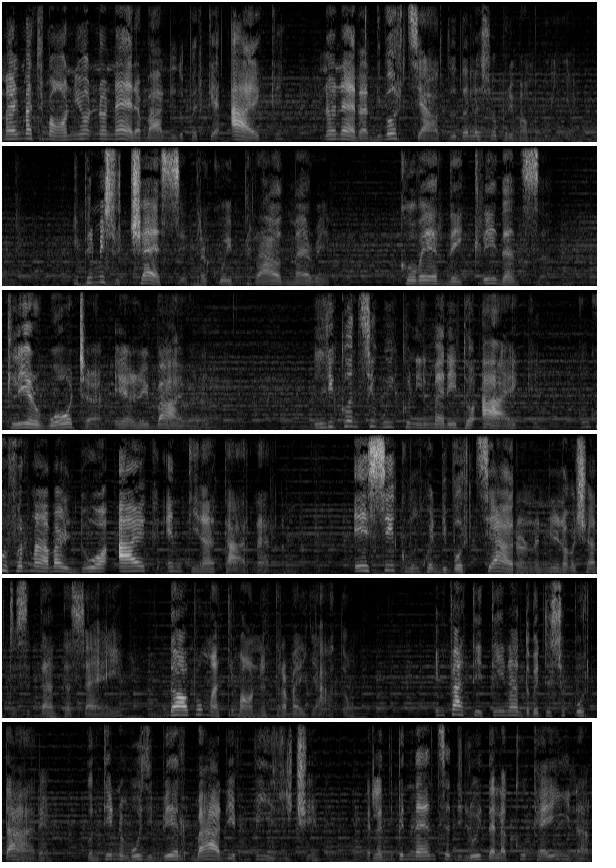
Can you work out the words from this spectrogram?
ma il matrimonio non era valido perché Ike non era divorziato dalla sua prima moglie. I primi successi, tra cui Proud Mary, cover dei Credence, Clearwater e Revival, li conseguì con il marito Ike, con cui formava il duo Ike e Tina Turner. Essi comunque divorziarono nel 1976 dopo un matrimonio travagliato. Infatti Tina dovette sopportare continui abusi verbali e fisici per la dipendenza di lui dalla cocaina.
